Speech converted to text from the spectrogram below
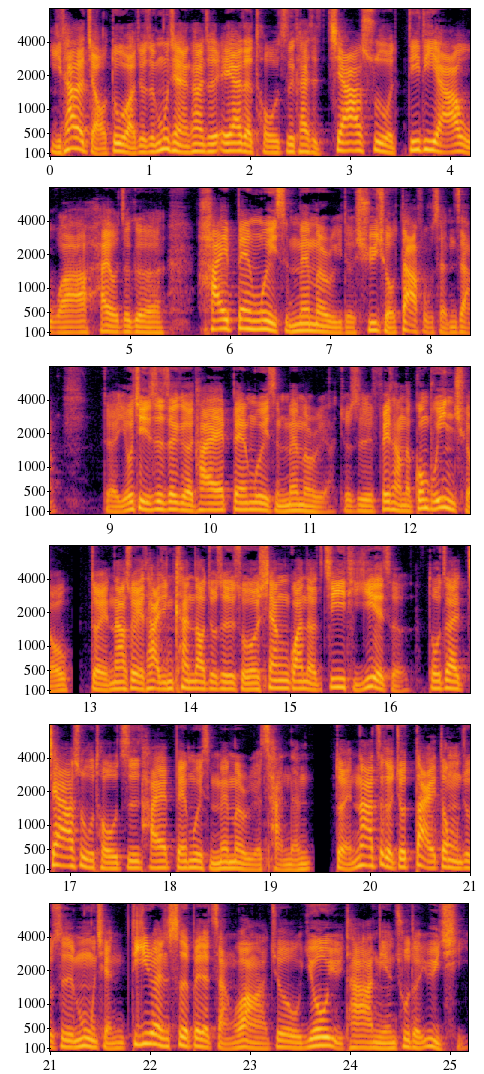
以他的角度啊，就是目前来看，就是 AI 的投资开始加速，DDR 五啊，还有这个 High Bandwidth Memory 的需求大幅成长。对，尤其是这个 High Bandwidth Memory 啊，就是非常的供不应求。对，那所以他已经看到，就是说相关的机体业者都在加速投资 High Bandwidth Memory 的产能。对，那这个就带动就是目前低润设备的展望啊，就优于它年初的预期。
